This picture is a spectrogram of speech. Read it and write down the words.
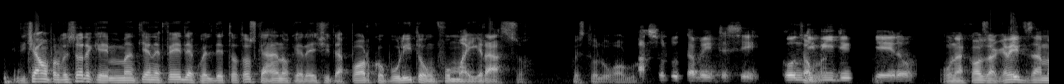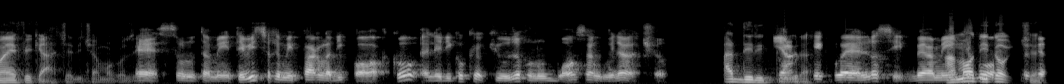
Diciamo, professore, che mantiene fede a quel detto toscano che recita porco pulito un fumai grasso. questo luogo. Assolutamente sì, condivido in pieno. Una cosa grezza ma efficace, diciamo così. Eh, assolutamente. Visto che mi parla di porco, eh, le dico che ho chiuso con un buon sanguinaccio. Addirittura. E anche quello, sì, veramente A mo' di buono. dolce.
